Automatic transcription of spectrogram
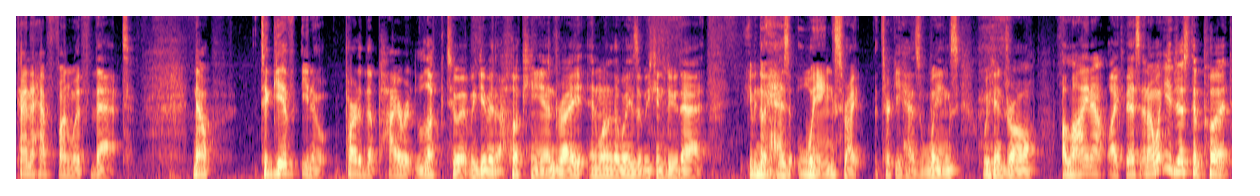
Kind of have fun with that. Now, to give you know part of the pirate look to it, we give it a hook hand, right? And one of the ways that we can do that, even though it has wings, right? The turkey has wings. We can draw a line out like this, and I want you just to put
